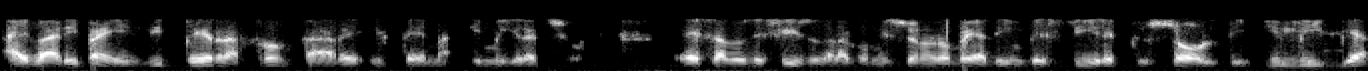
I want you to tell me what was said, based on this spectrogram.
ai vari paesi per affrontare il tema immigrazione. È stato deciso dalla Commissione europea di investire più soldi in Libia,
